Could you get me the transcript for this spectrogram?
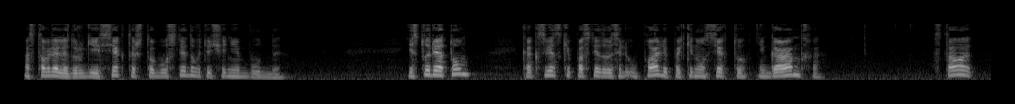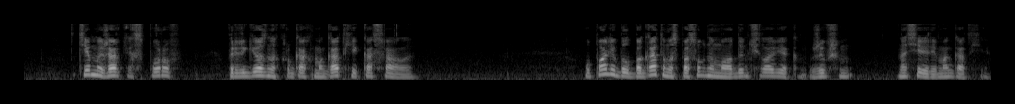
оставляли другие секты, чтобы следовать учению Будды. История о том, как светский последователь Упали покинул секту Нигарандха, стала темой жарких споров в религиозных кругах Магадхи и Касалы. Упали был богатым и способным молодым человеком, жившим на севере Магадхи.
